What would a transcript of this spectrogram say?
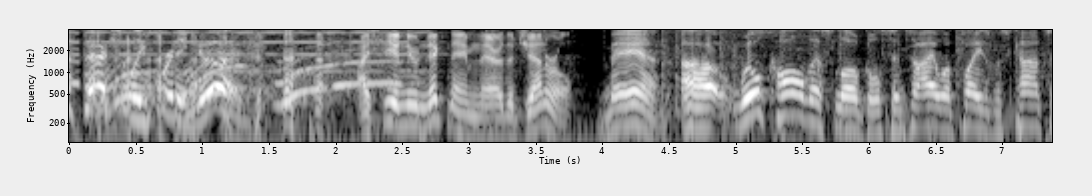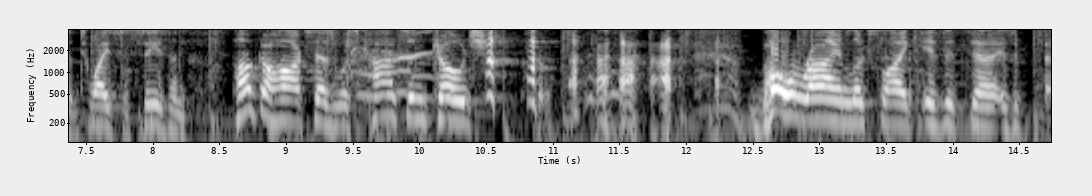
it's actually pretty good. I see a new nickname there, the General. Man, uh, we'll call this local since Iowa plays Wisconsin twice a season. Hunkahawk says Wisconsin coach Bo Ryan looks like is it uh, is it uh,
